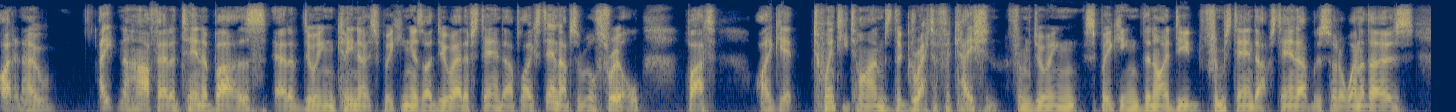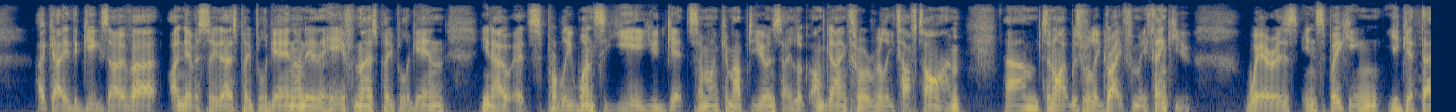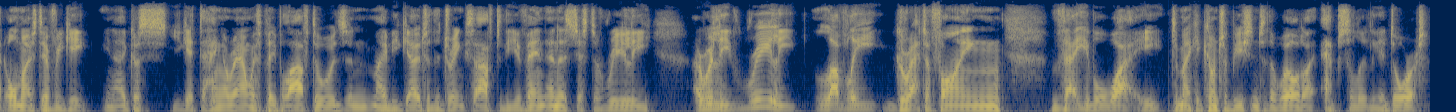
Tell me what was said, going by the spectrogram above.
I don't know eight and a half out of ten a buzz out of doing keynote speaking as I do out of stand up like stand up's a real thrill but I get 20 times the gratification from doing speaking than I did from stand up. Stand up was sort of one of those, okay, the gig's over. I never see those people again. I never hear from those people again. You know, it's probably once a year you'd get someone come up to you and say, look, I'm going through a really tough time. Um, tonight was really great for me. Thank you. Whereas in speaking, you get that almost every gig, you know, because you get to hang around with people afterwards and maybe go to the drinks after the event. And it's just a really, a really, really lovely, gratifying, valuable way to make a contribution to the world. I absolutely adore it.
